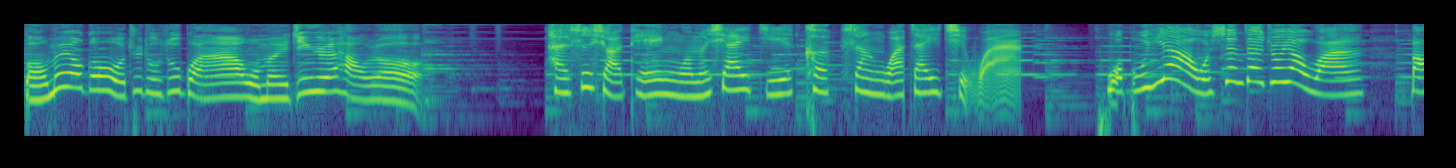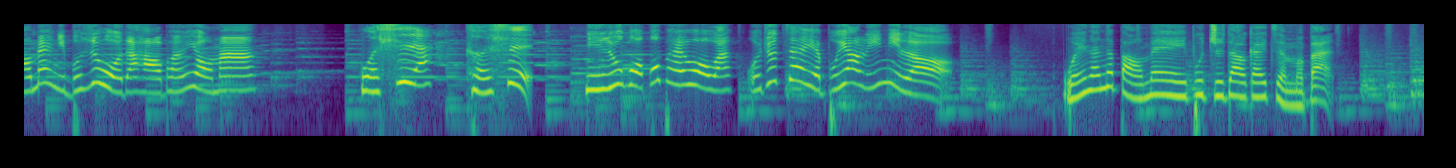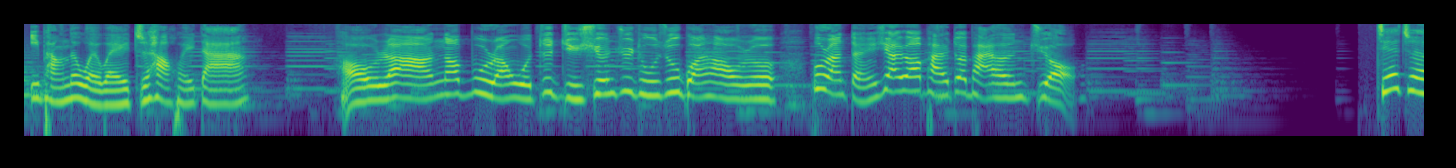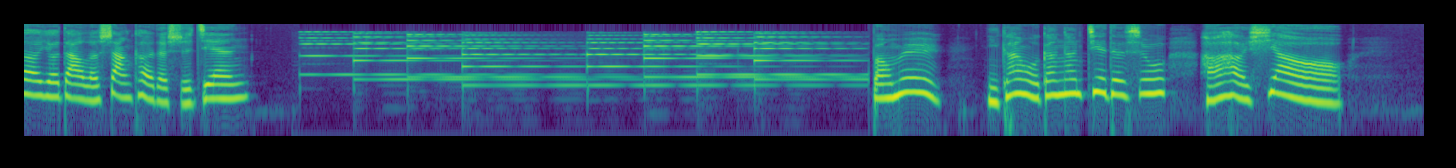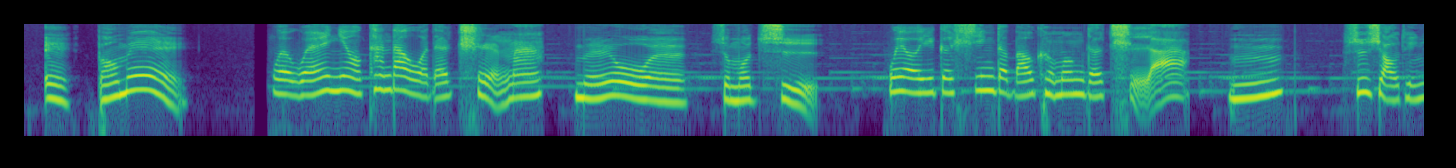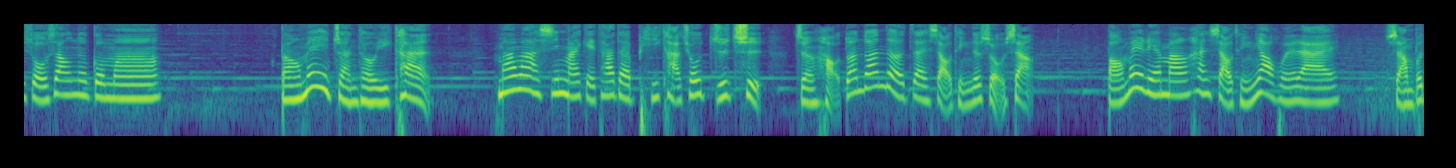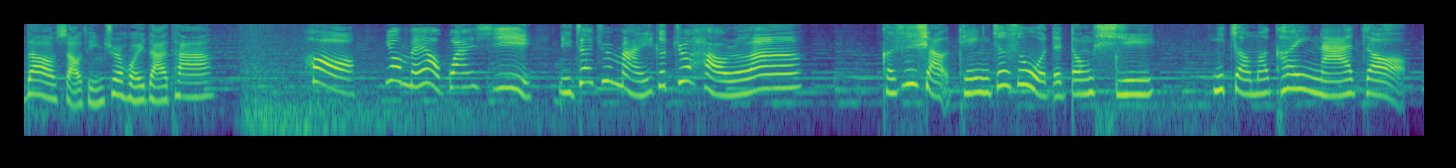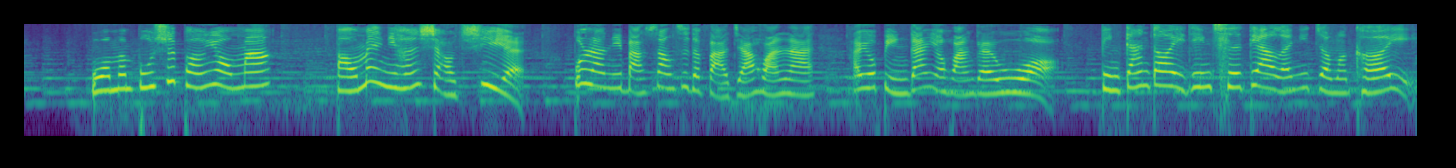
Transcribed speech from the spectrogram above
宝妹要跟我去图书馆啊，我们已经约好了。还是小婷，我们下一节课上完再一起玩。我不要，我现在就要玩。宝妹，你不是我的好朋友吗？我是啊，可是你如果不陪我玩，我就再也不要理你了。为难的宝妹不知道该怎么办。一旁的伟伟只好回答：“好啦，那不然我自己先去图书馆好了，不然等一下又要排队排很久。”接着又到了上课的时间。宝妹，你看我刚刚借的书，好好笑哦！哎，宝妹。伟伟，你有看到我的尺吗？没有哎，什么尺？我有一个新的宝可梦的尺啊。嗯，是小婷手上那个吗？宝妹转头一看，妈妈新买给她的皮卡丘直尺正好端端的在小婷的手上。宝妹连忙和小婷要回来，想不到小婷却回答她：“吼。”又没有关系，你再去买一个就好了啊。可是小婷，这是我的东西，你怎么可以拿走？我们不是朋友吗？宝妹，你很小气耶！不然你把上次的发夹还来，还有饼干也还给我。饼干都已经吃掉了，你怎么可以？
